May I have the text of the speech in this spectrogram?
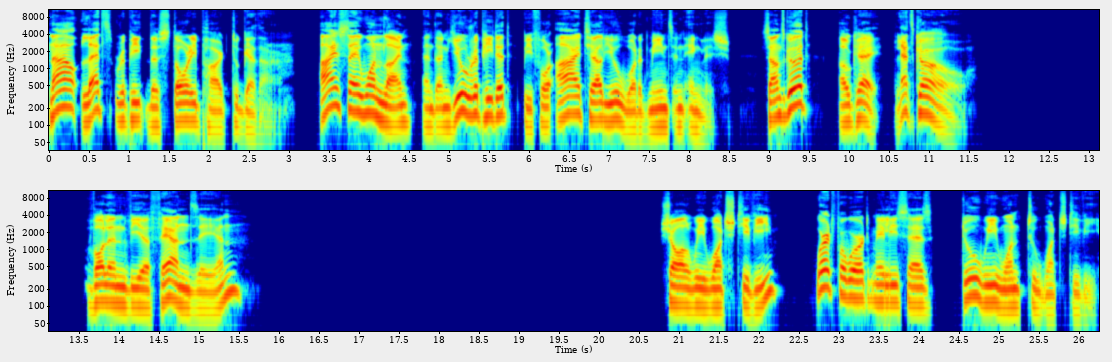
Now let's repeat the story part together. I say one line and then you repeat it before I tell you what it means in English. Sounds good? Okay, let's go. Wollen wir Fernsehen? Shall we watch TV? Word for word, Meili says, Do we want to watch TV?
